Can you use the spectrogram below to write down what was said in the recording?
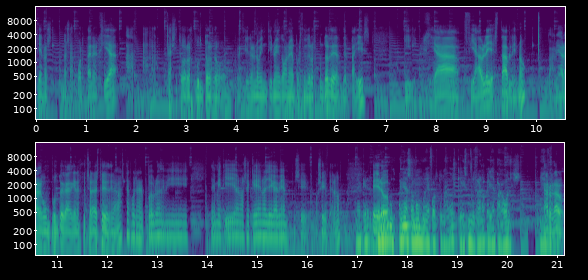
Que nos, nos aporta energía a casi todos los puntos, o decir el 99,9% de los puntos del país. Y energía fiable y estable, ¿no? Todavía habrá algún punto que alguien escuchará esto y dirá, hostia, pues en el pueblo de mi, de mi tío, no sé qué, no llega bien. Pues sí, es posible, ¿no? Pero en España somos muy afortunados que es muy raro que haya apagones. Claro, claro.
